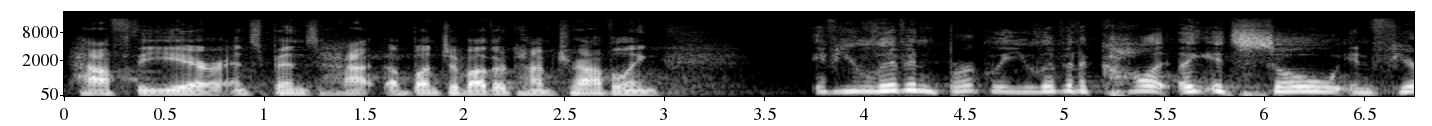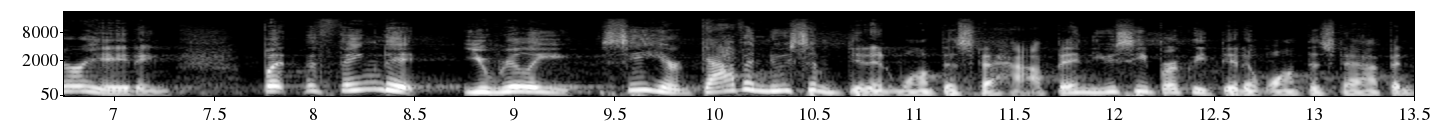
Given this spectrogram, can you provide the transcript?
half the year and spends ha- a bunch of other time traveling. If you live in Berkeley, you live in a college. Like, it's so infuriating. But the thing that you really see here, Gavin Newsom didn't want this to happen. UC Berkeley didn't want this to happen.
